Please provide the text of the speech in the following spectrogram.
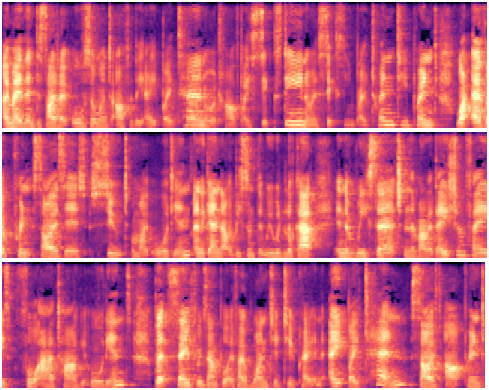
I may then decide I also want to offer the 8 by 10 or a 12 by 16 or a 16 by 20 print, whatever print sizes suit my audience. And again, that would be something we would look at in the research and the validation phase for our target audience. But say, for example, if I wanted to create an 8 by 10 sized art print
